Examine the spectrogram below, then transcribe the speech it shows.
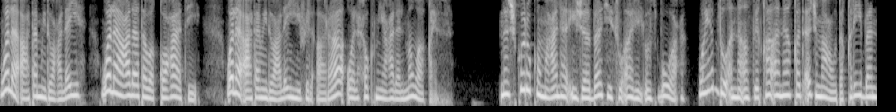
ولا أعتمد عليه ولا على توقعاتي، ولا أعتمد عليه في الآراء والحكم على المواقف. نشكركم على إجابات سؤال الأسبوع، ويبدو أن أصدقاءنا قد أجمعوا تقريبا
